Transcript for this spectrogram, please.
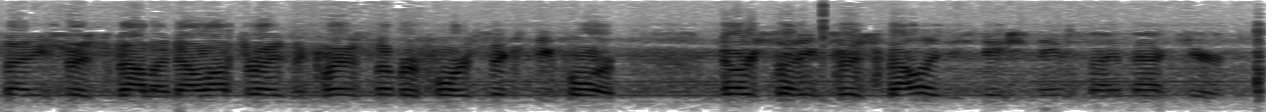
Sunny Switch Valley. Now authorizing clearance number 464. North Sunny Switch Valley, the station name sign back here.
